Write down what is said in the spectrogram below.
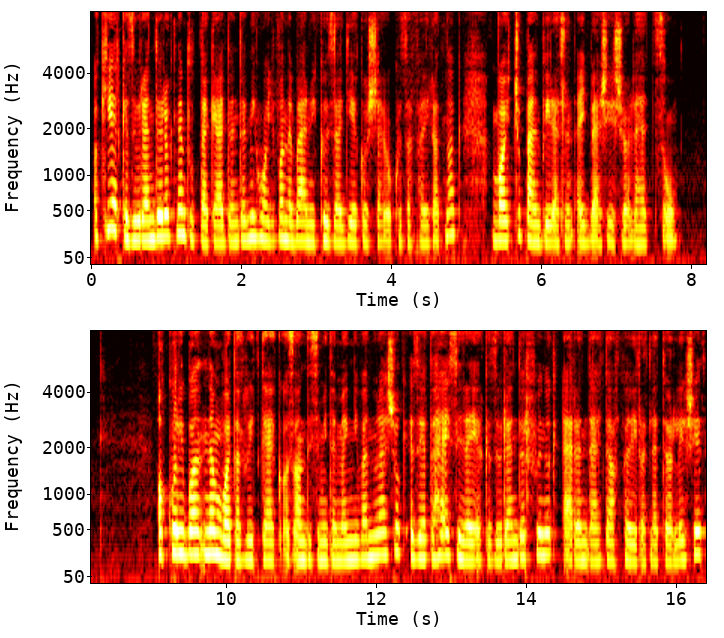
A kiérkező rendőrök nem tudták eldönteni, hogy van-e bármi köze a gyilkosságokhoz a feliratnak, vagy csupán véletlen egybeesésről lehet szó. Akkoriban nem voltak ritkák az antiszemita megnyilvánulások, ezért a helyszínre érkező rendőrfőnök elrendelte a felirat letörlését,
